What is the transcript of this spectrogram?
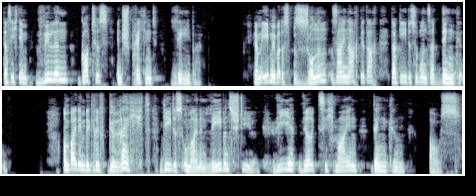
dass ich dem Willen Gottes entsprechend lebe. Wir haben eben über das Besonnensein nachgedacht, da geht es um unser Denken. Und bei dem Begriff gerecht geht es um meinen Lebensstil. Wie wirkt sich mein Denken aus?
